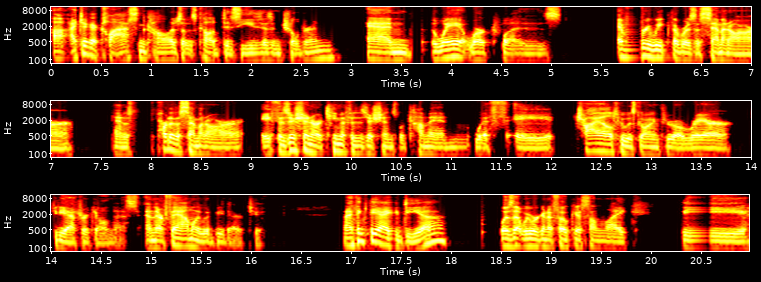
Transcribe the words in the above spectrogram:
Uh, I took a class in college that was called Diseases in Children. And the way it worked was every week there was a seminar and as part of the seminar, a physician or a team of physicians would come in with a child who was going through a rare pediatric illness, and their family would be there too. And I think the idea was that we were going to focus on like the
